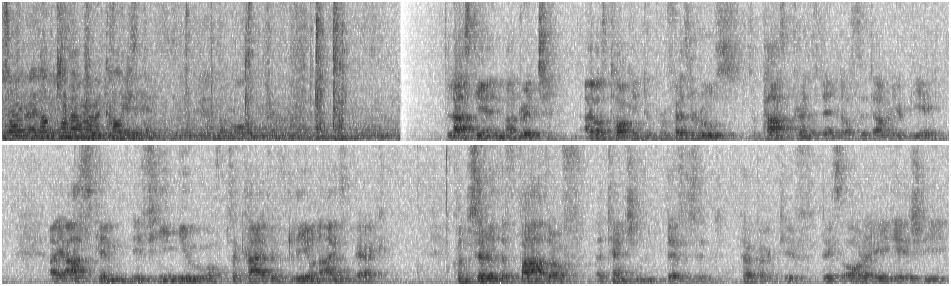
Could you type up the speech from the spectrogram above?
Sir, no camera recording. Last year in Madrid, I was talking to Professor Ruiz, the past president of the WPA. I asked him if he knew of psychiatrist Leon Eisenberg, considered the father of attention deficit hyperactive disorder, ADHD,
